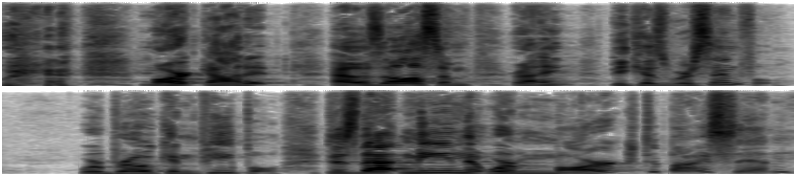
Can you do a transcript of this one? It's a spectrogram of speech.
Mark got it. That was awesome, right? Because we're sinful. We're broken people. Does that mean that we're marked by sin?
